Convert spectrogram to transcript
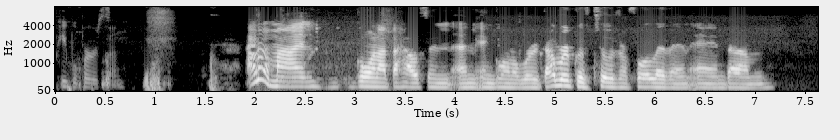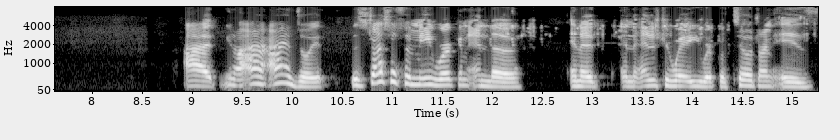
people person. I don't mind going out the house and, and, and going to work. I work with children for a living and um I you know, I, I enjoy it. The stressor for me working in the in a in the industry where you work with children is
